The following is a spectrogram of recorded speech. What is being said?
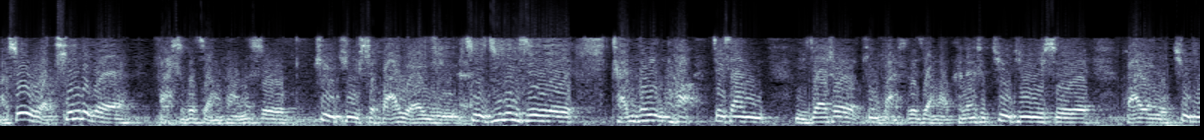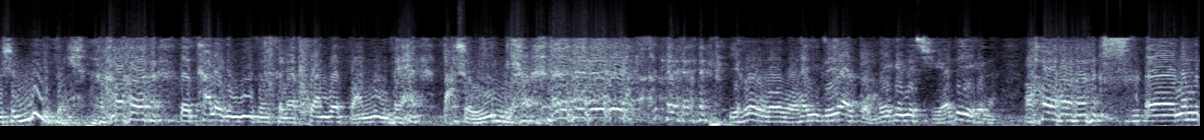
啊，所以我听这个法师的讲法，那是句句是华严，语句句是禅宗啊。就像女教授听法师的讲法，可能是句句是华严，有句句是密宗。那他那个密宗可能关在房子里面打手印的。以后我我还一直要准备跟他学这个呢。啊，呃，那么。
